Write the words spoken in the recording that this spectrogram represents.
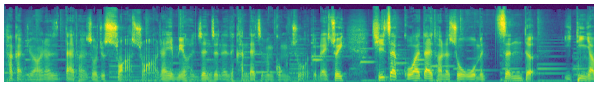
他感觉好像是带团的时候就耍耍，好像也没有很认真的在看待这份工作，对不对？所以，其实，在国外带团的时候，我们真的一定要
